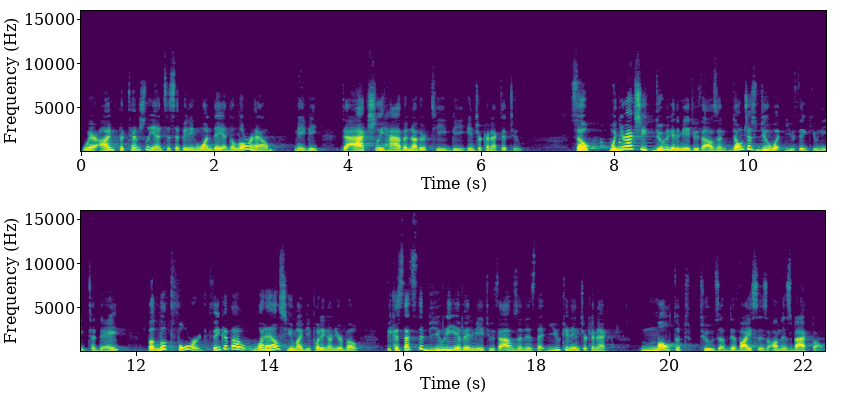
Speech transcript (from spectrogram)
where I'm potentially anticipating one day at the lower helm, maybe, to actually have another T be interconnected to. So when you're actually doing an NMEA 2000, don't just do what you think you need today, but look forward. Think about what else you might be putting on your boat. Because that's the beauty of NMEA 2000 is that you can interconnect multitudes of devices on this backbone,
